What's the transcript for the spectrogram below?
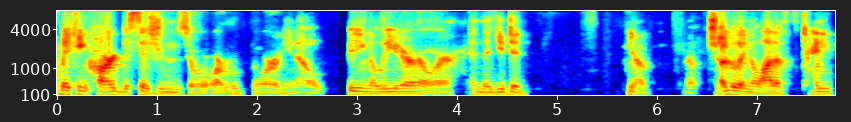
making hard decisions, or, or or you know being a leader, or and then you did you know juggling a lot of tiny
